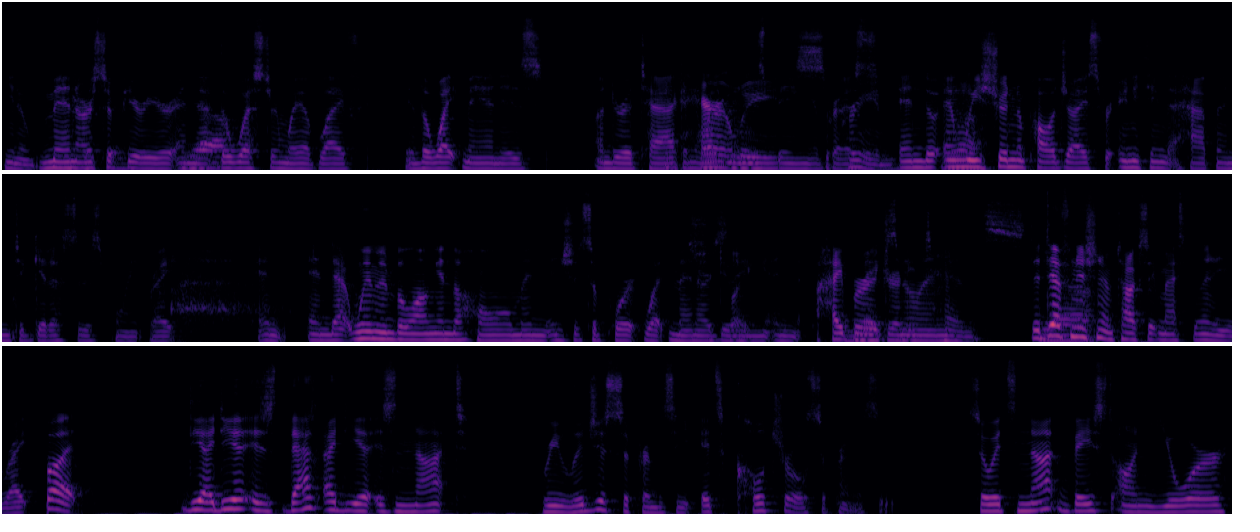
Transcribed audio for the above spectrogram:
you know men are superior and Yeah. that the Western way of life, you know, the white man is under attack and the white man is Inherently being oppressed, and the, and we shouldn't apologize for anything that happened to get us to this point, right? And and that women belong in the home and, and should support what men It's are just, like, doing and It hyper adrenaline the Yeah. definition of toxic masculinity, right? But the idea is that idea is not religious supremacy, it's cultural supremacy. So it's not based on your,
